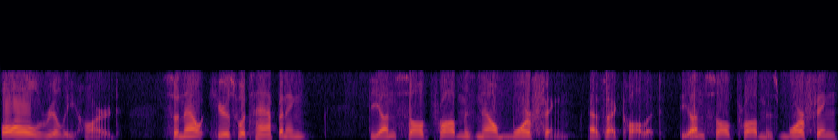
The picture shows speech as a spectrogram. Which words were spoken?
all really hard. So now here's what's happening. The unsolved problem is now morphing, as I call it. The unsolved problem is morphing.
